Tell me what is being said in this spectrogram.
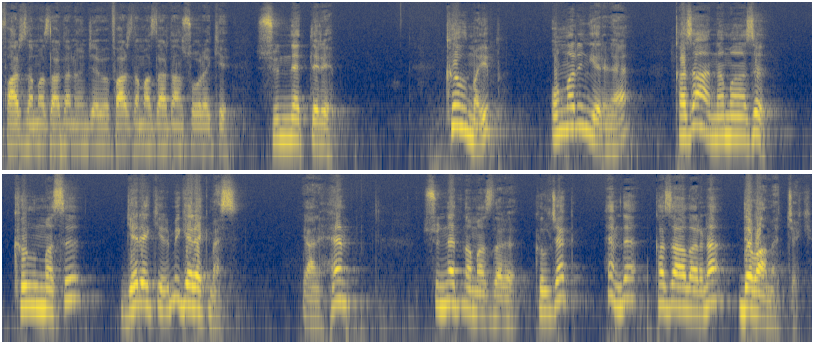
farz namazlardan önce ve farz namazlardan sonraki sünnetleri kılmayıp onların yerine kaza namazı kılması gerekir mi gerekmez. Yani hem sünnet namazları kılacak hem de kazalarına devam edecek.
